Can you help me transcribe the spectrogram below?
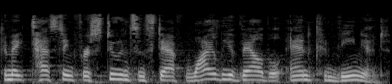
to make testing for students and staff widely available and convenient.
